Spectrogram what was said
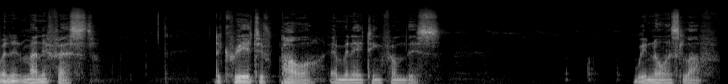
When it manifests, the creative power emanating from this, we know as love.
